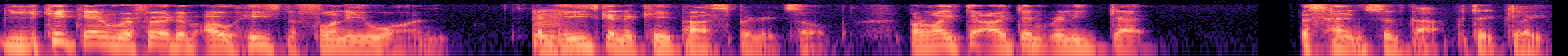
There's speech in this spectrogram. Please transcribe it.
you keep getting referred to, oh, he's the funny one, and Mm. he's going to keep our spirits up. But I, I didn't really get a sense of that particularly.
